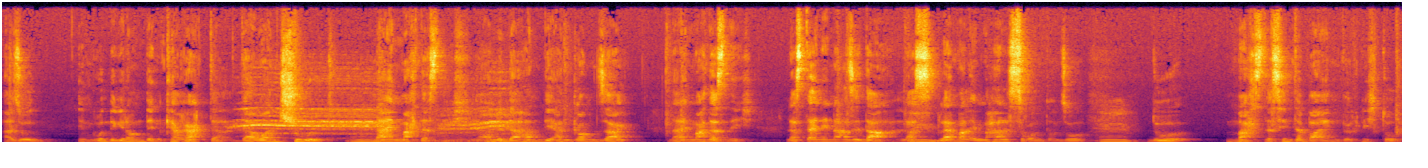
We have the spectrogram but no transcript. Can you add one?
also im Grunde genommen den Charakter dauernd schult. Mhm. Nein, mach das nicht. Ja, mit der Hand, die Hand kommt, sagt, nein, mach das nicht lass deine Nase da, lass, mhm. bleib mal im Hals rund und so. Mhm. Du machst das Hinterbein wirklich tot.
